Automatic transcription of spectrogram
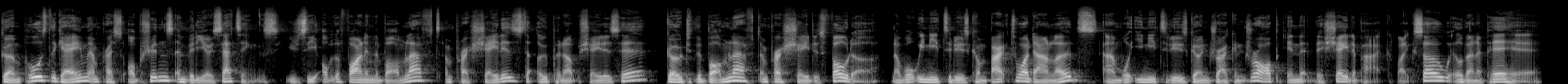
Go and pause the game and press options and video settings. You see Optifine in the bottom left and press shaders to open up shaders here. Go to the bottom left and press shaders folder. Now what we need to do is come back to our downloads and what you need to do is go and drag and drop in this shader pack like so. It'll then appear here.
